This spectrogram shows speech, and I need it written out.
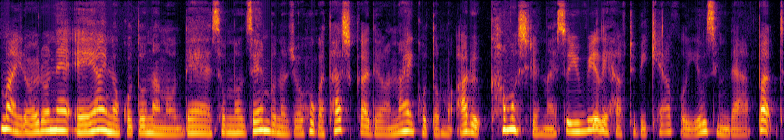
まあいろいろね AI のことなのでその全部の情報が確かではないこともあるかもしれない。So you really have to be careful using that. But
